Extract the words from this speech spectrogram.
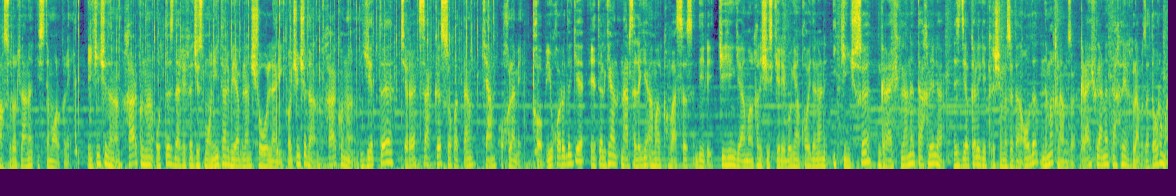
mahsulotlarni iste'mol qiling. Ikkinchidan har kuni 30 daqiqa jismoniy tarbiya bilan shug'ullaning. Uchinchidan har kuni 7-8 soatdan kam uxlamang. Xo'p, yuqoridagi aytilgan narsalarga amal qilasiz deylik. Keyingi amal qilishingiz kerak bo'lgan qoidalarning ikkinchisi grafiklarni tahlili. Сделкаlarga kirishimizdan oldin nima qilamiz? Grafiklarni tahlil qilamiz, to'g'rimi?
